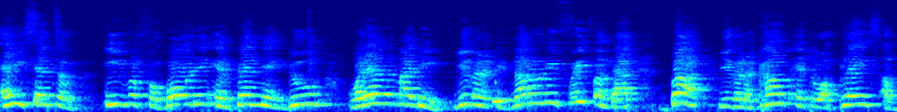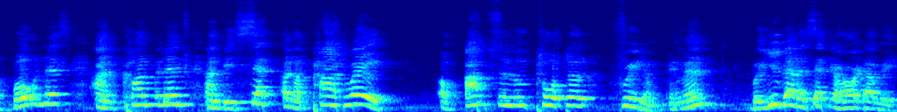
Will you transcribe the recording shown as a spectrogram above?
any sense of evil, foreboding, impending doom, whatever it might be. You're to be not only free from that, but you're to come into a place of boldness and confidence and be set on a pathway of absolute total freedom. Amen? But you got to set your heart that way.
